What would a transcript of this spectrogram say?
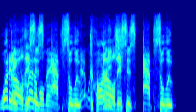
What an oh, incredible this is match. absolute was- carnage. Oh, this is absolute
